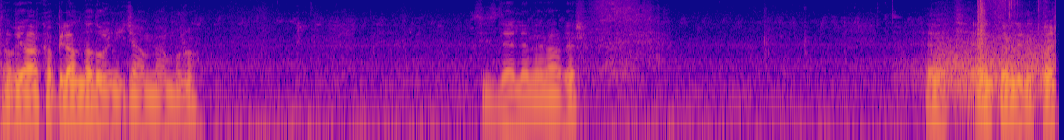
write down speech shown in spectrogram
Tabii arka planda da oynayacağım ben bunu. Sizlerle beraber. Evet, enter dedik. Baş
